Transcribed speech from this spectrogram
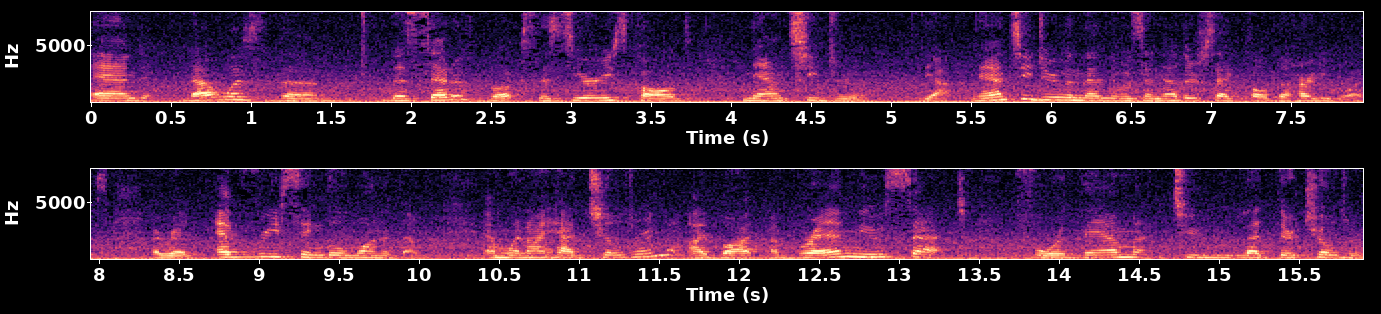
and that was the the set of books, the series called Nancy Drew. Yeah, Nancy Drew, and then there was another set called The Hardy Boys. I read every single one of them, and when I had children, I bought a brand new set for them to let their children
